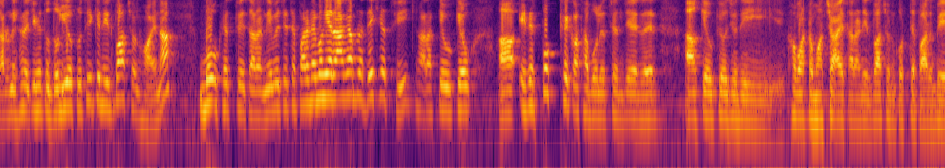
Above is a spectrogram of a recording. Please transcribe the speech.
কারণ এখানে যেহেতু দলীয় প্রতীকে নির্বাচন হয় না, বহু ক্ষেত্রে তারা নেমে যেতে পারেন এবং এর আগে আমরা দেখেছি তারা কেউ কেউ এদের পক্ষে কথা বলেছেন যে এদের কেউ কেউ যদি ক্ষমা টমা চায় তারা নির্বাচন করতে পারবে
